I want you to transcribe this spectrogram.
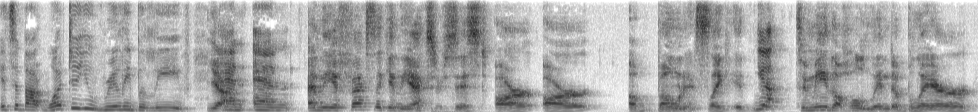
It's about what do you really believe? Yeah. And and and the effects like in the exorcist are are a bonus like it Yeah. to me the whole linda blair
